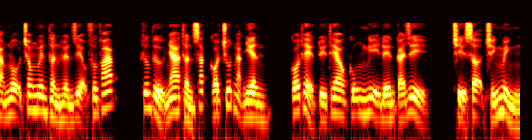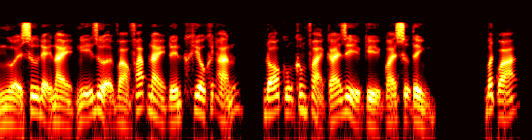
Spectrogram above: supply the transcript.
cảm nộ trong nguyên thần huyền diệu phương pháp, khương tử nha thần sắc có chút ngạc nhiên, có thể tùy theo cũng nghĩ đến cái gì, chỉ sợ chính mình người sư đệ này nghĩ dựa vào pháp này đến khiêu khích hắn, đó cũng không phải cái gì kỳ quái sự tình. Bất quá,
